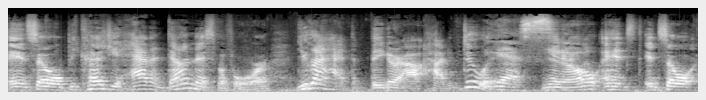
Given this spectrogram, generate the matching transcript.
And so, because you haven't done this before, you're gonna have to figure out how to do it. Yes. You know, and and so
